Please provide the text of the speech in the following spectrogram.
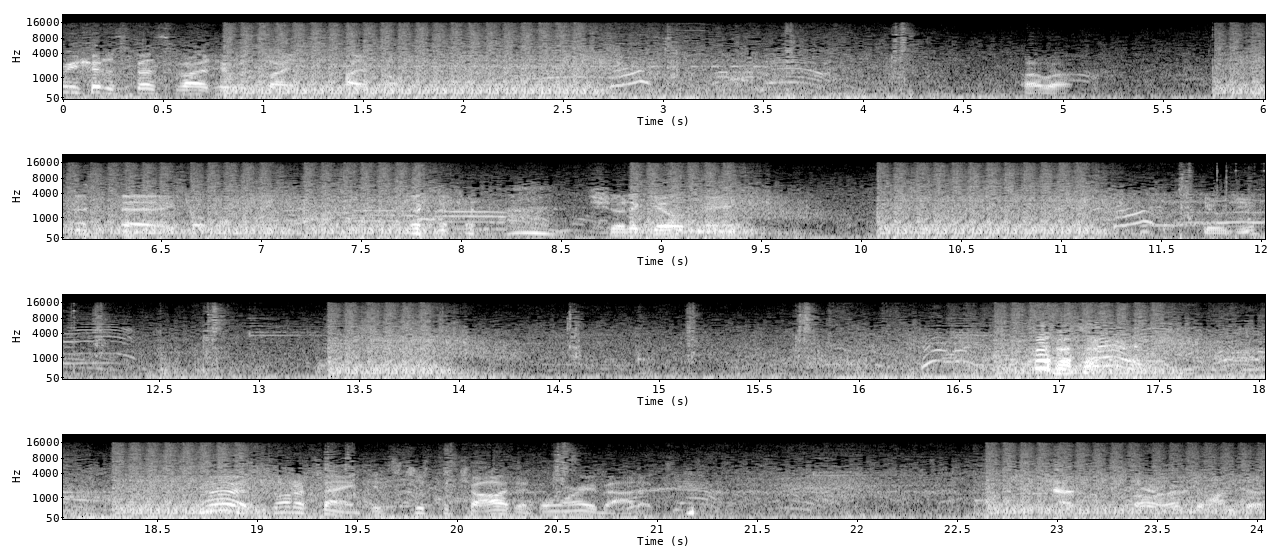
we should have specified who was playing the bomb. Oh well. Hey, got one Should have killed me. Killed you. No, it's not a tank. It's just a charger. Don't worry about it. Oh, that's a hunter.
